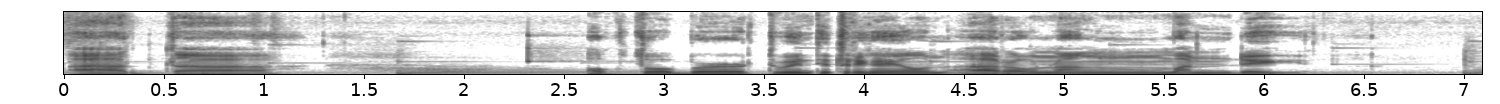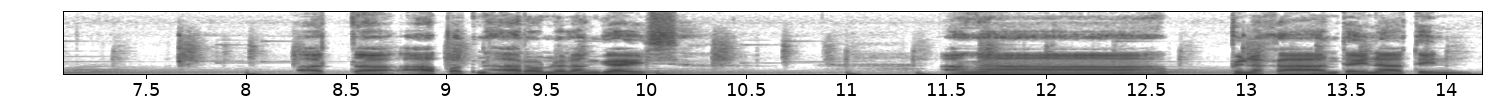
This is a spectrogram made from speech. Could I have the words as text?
At ah, October 23 ngayon, araw ng Monday. At ah, apat na araw na lang guys. Ang ah, pinakaantay natin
